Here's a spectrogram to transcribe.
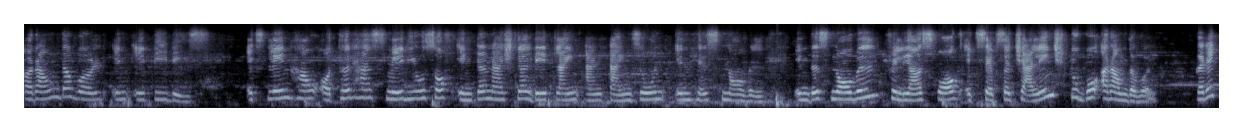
Around the World in 80 Days. Explain how author has made use of international dateline and time zone in his novel. In this novel, Phileas Fogg accepts a challenge to go around the world. Correct?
